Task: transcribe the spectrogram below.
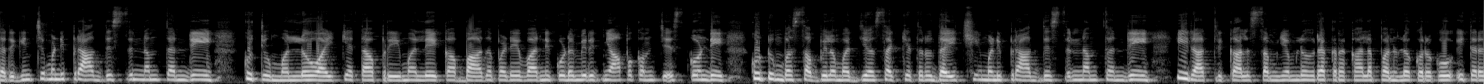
జరిగించమని ప్రార్థిస్తున్నాం తండ్రి. కుటుంబంలో ఐక్యత ప్రేమ లేక బాధపడే వారిని కూడా మీరు జ్ఞాపకం చేసుకోండి. కుటుంబ సభ్యుల మధ్య సఖ్యతను దయచేయమని ప్రార్థిస్తున్నాం తండ్రి. ఈ రాత్రికాల సమయంలో రకరకాల పనుల కొరకు ఇతర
